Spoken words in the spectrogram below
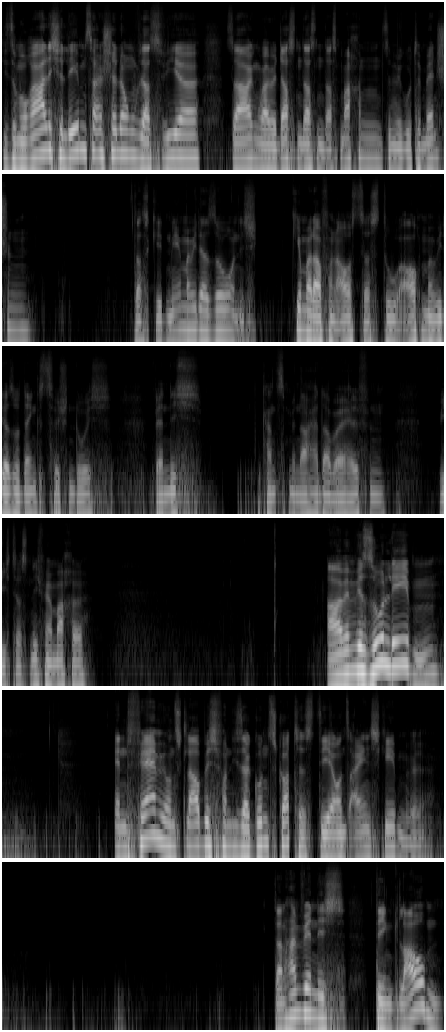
Diese moralische Lebenseinstellung, dass wir sagen, weil wir das und das und das machen, sind wir gute Menschen, das geht mir immer wieder so und ich gehe mal davon aus, dass du auch immer wieder so denkst zwischendurch. Wenn nicht, kannst du mir nachher dabei helfen, wie ich das nicht mehr mache. Aber wenn wir so leben, entfernen wir uns, glaube ich, von dieser Gunst Gottes, die er uns eigentlich geben will. Dann haben wir nicht den Glauben,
